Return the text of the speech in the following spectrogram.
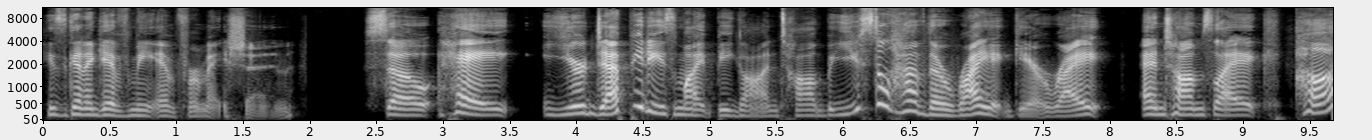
He's gonna give me information. So, hey, your deputies might be gone, Tom, but you still have their riot gear, right? And Tom's like, huh?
